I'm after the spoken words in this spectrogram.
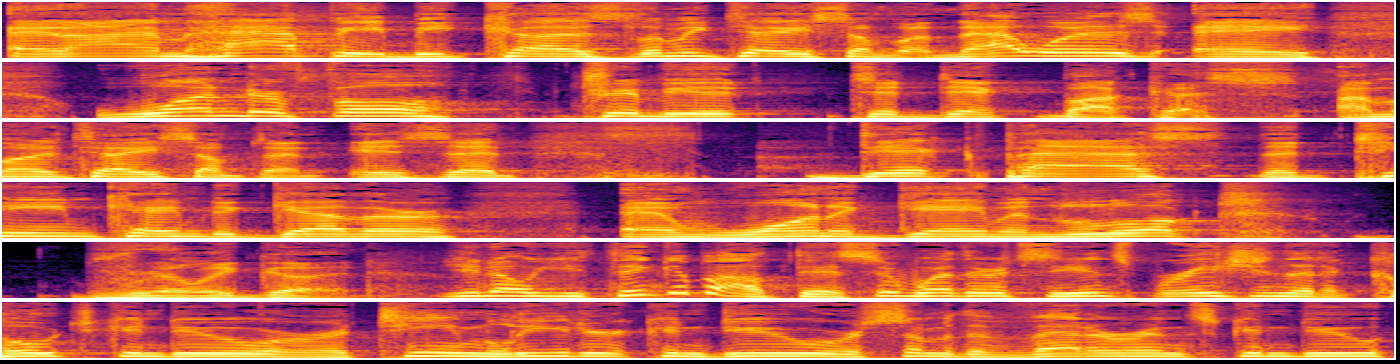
And I'm happy because let me tell you something. That was a wonderful tribute to Dick Butkus. I'm going to tell you something is that Dick passed, the team came together and won a game and looked really good. You know, you think about this, whether it's the inspiration that a coach can do or a team leader can do or some of the veterans can do.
